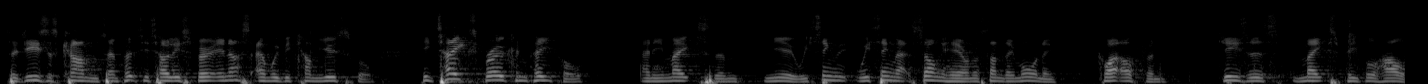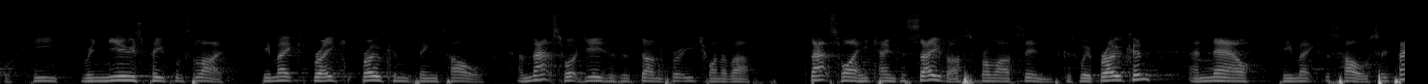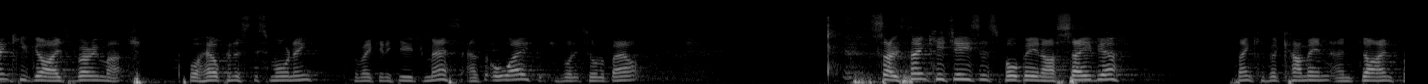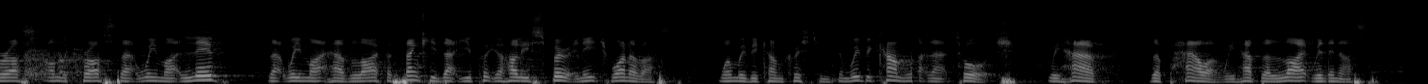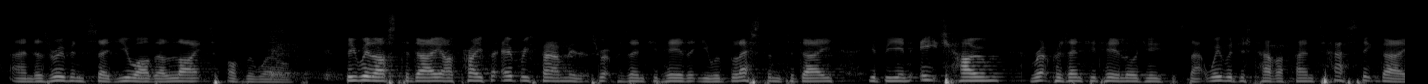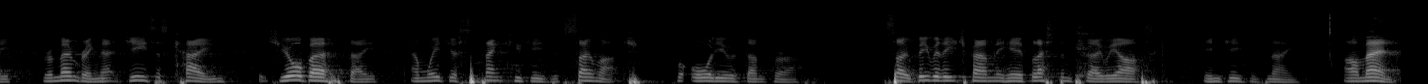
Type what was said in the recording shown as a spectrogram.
So Jesus comes and puts his Holy Spirit in us, and we become useful. He takes broken people and he makes them new. We sing, we sing that song here on a Sunday morning quite often. Jesus makes people whole, he renews people's life, he makes break, broken things whole. And that's what Jesus has done for each one of us. That's why he came to save us from our sins, because we're broken and now he makes us whole. So thank you guys very much for helping us this morning, for making a huge mess, as always, which is what it's all about. So thank you, Jesus, for being our Saviour. Thank you for coming and dying for us on the cross that we might live, that we might have life. I thank you that you put your Holy Spirit in each one of us when we become Christians. And we become like that torch. We have the power, we have the light within us. And as Reuben said, you are the light of the world. Be with us today. I pray for every family that's represented here that you would bless them today. You'd be in each home represented here, Lord Jesus, that we would just have a fantastic day remembering that Jesus came. It's your birthday, and we just thank you, Jesus, so much for all you have done for us. So be with each family here. Bless them today, we ask, in Jesus' name. Amen.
